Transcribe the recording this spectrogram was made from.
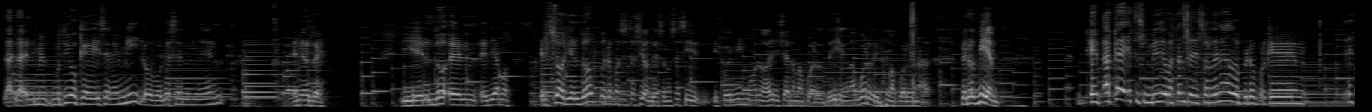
La, la, el motivo que hice en el mi lo volví a hacer en el, en el re. Y el do, el, el, digamos, el sol y el do fueron contestación de eso. No sé si fue el mismo o no, ahí ya no me acuerdo. Te dije que me acuerdo y no me acuerdo nada. Pero bien, acá este es un video bastante desordenado, pero porque es,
